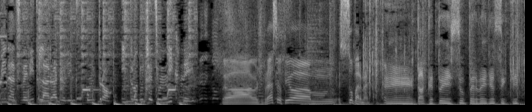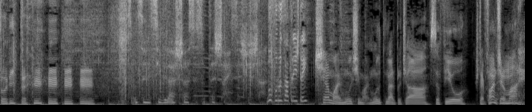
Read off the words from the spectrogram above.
Bine ați venit la radiolinks.ro Introduceți un nickname. Uh, aș vrea să fiu um, Superman. E, dacă tu ești Superman, eu sunt criptonită. Sunt sensibilă a 666. Buburuza 33 Cel mai mult și mai mult mi-ar plăcea să fiu Ștefan cel Mare.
